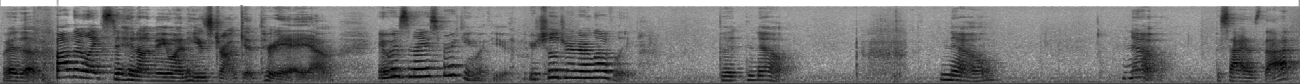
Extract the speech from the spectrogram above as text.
where the father likes to hit on me when he's drunk at 3 a.m. It was nice working with you. Your children are lovely. But no. No. No. Besides that,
